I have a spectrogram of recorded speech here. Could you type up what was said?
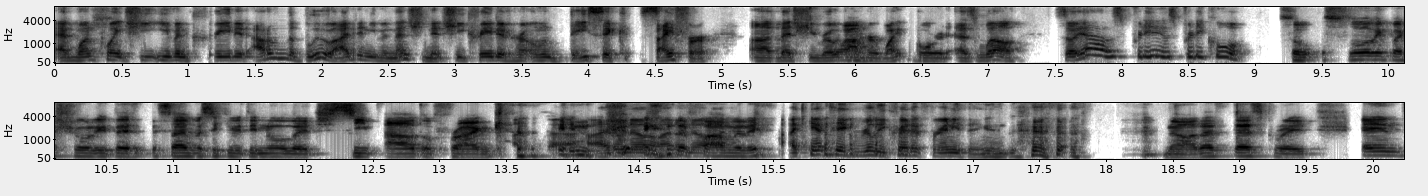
At one point, she even created out of the blue. I didn't even mention it. She created her own basic cipher uh, that she wrote wow. on her whiteboard as well. So yeah, it was pretty. It was pretty cool. So slowly but surely, the, the cybersecurity knowledge seep out of Frank. in, uh, I don't know. I don't know. Family. I, I can't take really credit for anything. no, that's that's great. And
